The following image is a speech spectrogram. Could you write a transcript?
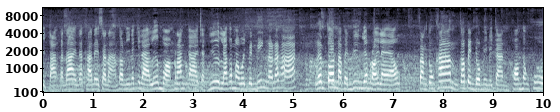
ติดตามกันได้นะคะ ในสนามตอนนี้นักกีฬาเริ่มวอร์มร่างกายจากยืดแล้วก็มาเป็นวิ่งแล้วนะคะ เริ่มต้นมาเป็นวิ่งเรียบร้อยแล้ว ฝั่งตรงข้ามก็เป็นโดมินิกันพร้อมทั้งคู่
